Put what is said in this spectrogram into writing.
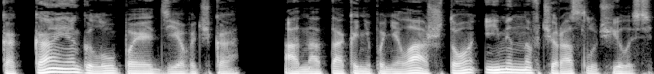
Какая глупая девочка. Она так и не поняла, что именно вчера случилось.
